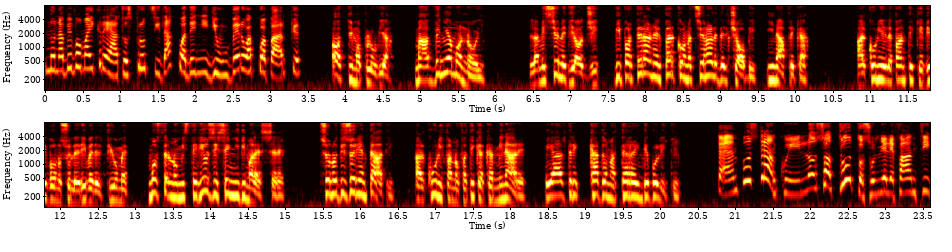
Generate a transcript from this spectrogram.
Non avevo mai creato spruzzi d'acqua degni di un vero acquapark. Ottimo Pluvia, ma veniamo a noi. La missione di oggi vi porterà nel Parco Nazionale del Chobi, in Africa. Alcuni elefanti che vivono sulle rive del fiume mostrano misteriosi segni di malessere. Sono disorientati, alcuni fanno fatica a camminare e altri cadono a terra indeboliti. Tempus, tranquillo, so tutto sugli elefanti.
